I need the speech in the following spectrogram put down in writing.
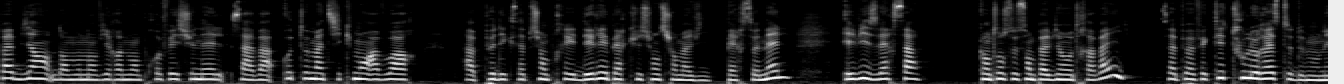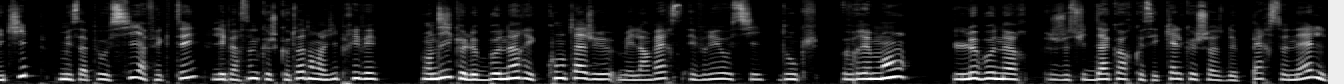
pas bien dans mon environnement professionnel, ça va automatiquement avoir à peu d'exceptions près, des répercussions sur ma vie personnelle et vice-versa. Quand on se sent pas bien au travail, ça peut affecter tout le reste de mon équipe, mais ça peut aussi affecter les personnes que je côtoie dans ma vie privée. On dit que le bonheur est contagieux, mais l'inverse est vrai aussi. Donc vraiment, le bonheur, je suis d'accord que c'est quelque chose de personnel,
